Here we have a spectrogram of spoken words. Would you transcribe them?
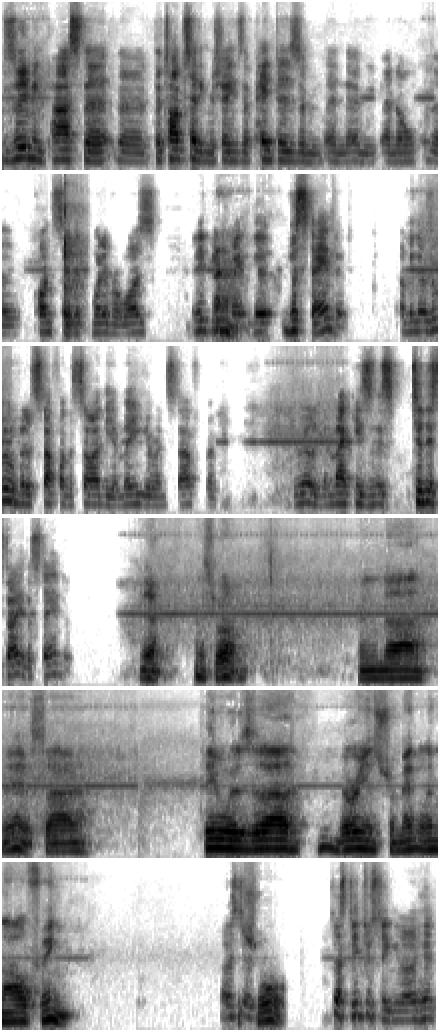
zooming past the, the, the typesetting machines, the Pentas and, and, and, and all the quad set, whatever it was, and it became the, the standard. I mean, there was a little bit of stuff on the side, the Amiga and stuff, but really the Mac is this to this day the standard. yeah, that's right. And uh, yeah, so he was uh, very instrumental in the whole thing, for just, sure. just interesting, you know. Had,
